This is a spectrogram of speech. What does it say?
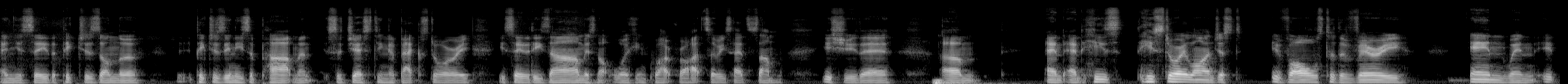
and you see the pictures on the pictures in his apartment suggesting a backstory. You see that his arm is not working quite right, so he's had some issue there. Um, and and his his storyline just evolves to the very end when it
